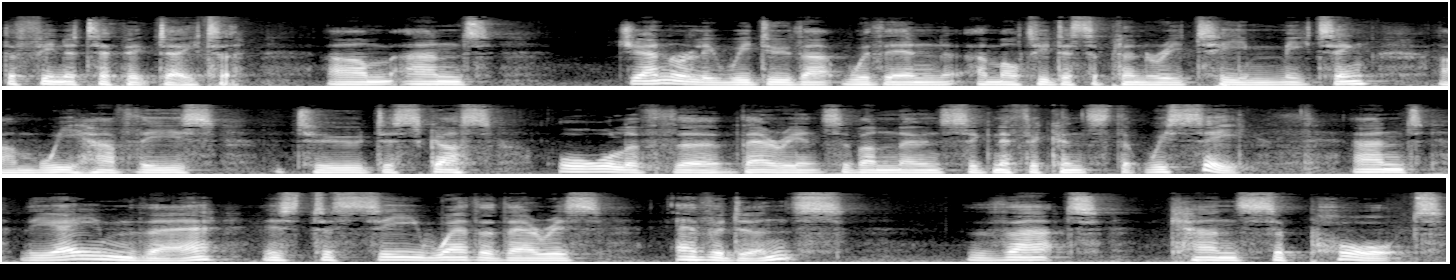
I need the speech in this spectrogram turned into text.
the phenotypic data. Um, and generally, we do that within a multidisciplinary team meeting. Um, we have these to discuss all of the variants of unknown significance that we see. And the aim there is to see whether there is evidence that can support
